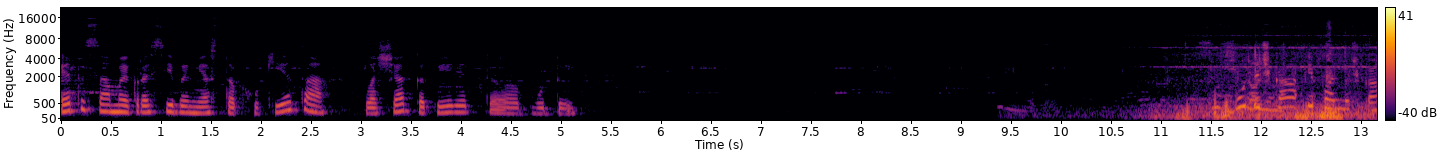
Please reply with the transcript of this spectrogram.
Это самое красивое место Пхукета – площадка перед э, Буддой. Будочка и пальмочка.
